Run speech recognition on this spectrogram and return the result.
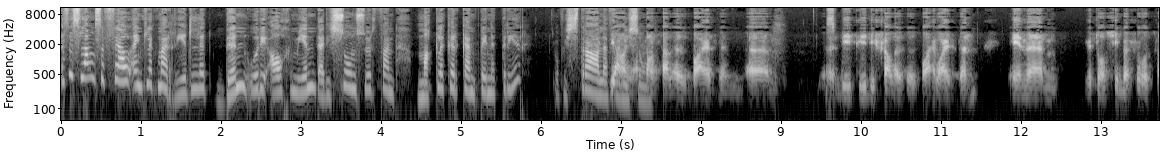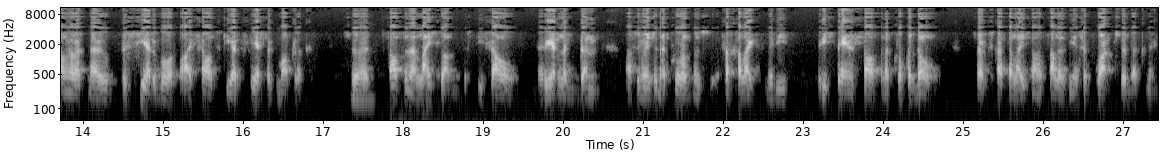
Is 'n slang se vel eintlik maar redelik dun oor die algemeen dat die son soort van makliker kan penetreer of die strale van ja, die son? Ja, die vel is baie dun. Ehm um, die die die vel is, is baie baie dun en ehm um, jy ons sien byvoorbeeld slange wat nou beseer word, daai vel skeer vreeslik maklik. So selfs in 'n luislang is die vel redelik dun as jy mense dit voorop vergelyk met die met die pensel van 'n krokodil. So ek skat hulle aan vel is nie so kwart so dik nie.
